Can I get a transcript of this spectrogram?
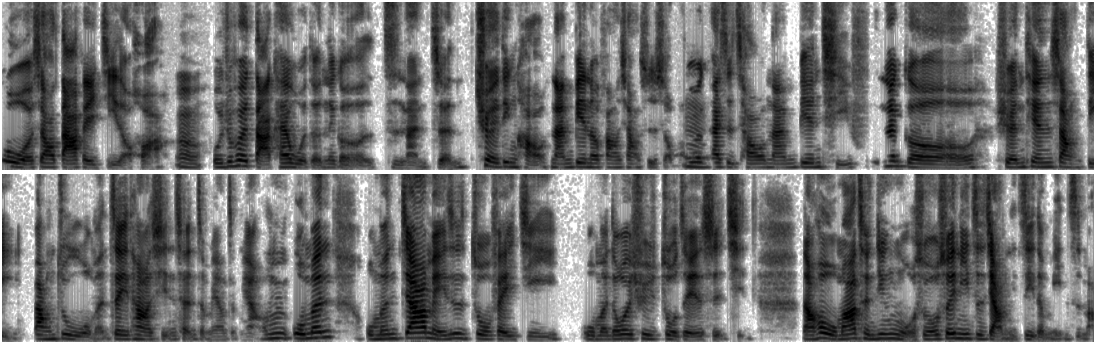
如果我是要搭飞机的话，嗯，我就会打开我的那个指南针，确定好南边的方向是什么，我会开始朝南边祈福，那个玄天上帝帮助我们这一趟的行程怎么样怎么样。我们我们我们家每次坐飞机，我们都会去做这件事情。然后我妈曾经问我说：“所以你只讲你自己的名字嘛？”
